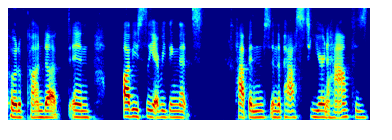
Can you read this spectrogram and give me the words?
code of conduct and obviously everything that's happened in the past year and a half has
